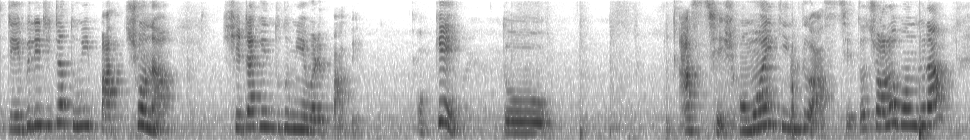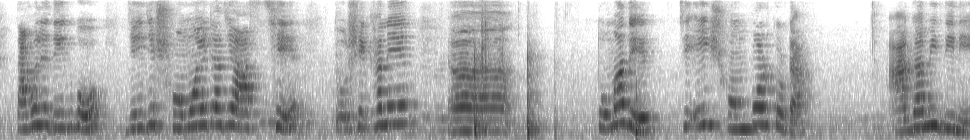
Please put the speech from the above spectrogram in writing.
স্টেবিলিটিটা তুমি পাচ্ছ না, সেটা কিন্তু তুমি এবারে পাবে। ওকে? তো আসছে, সময় কিন্তু আসছে। তো চলো বন্ধুরা, তাহলে দেখব যে এই যে সময়টা যে আসছে, তো সেখানে তোমাদের যে এই সম্পর্কটা আগামী দিনে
